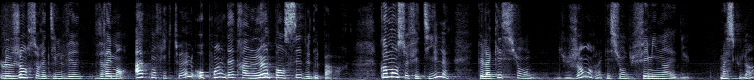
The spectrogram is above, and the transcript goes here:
Le genre serait-il vraiment aconflictuel au point d'être un impensé de départ? Comment se fait-il que la question du genre, la question du féminin et du masculin,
